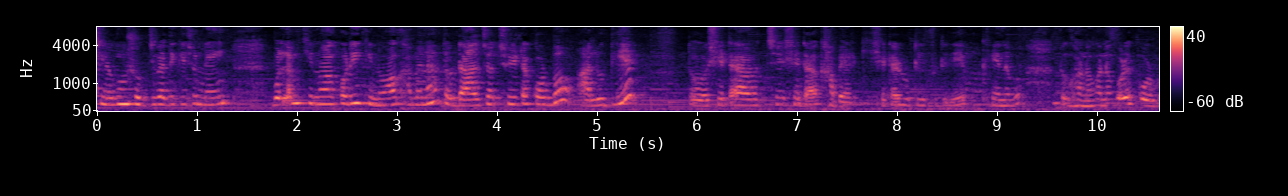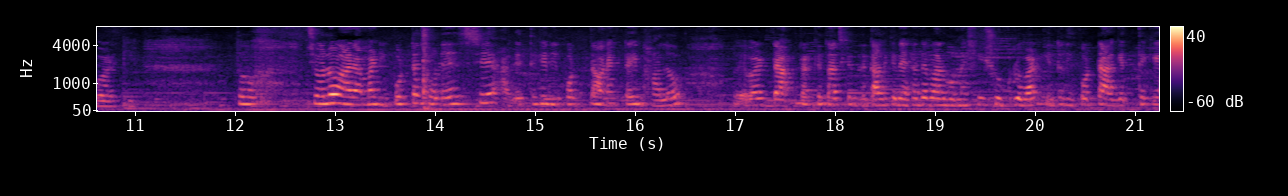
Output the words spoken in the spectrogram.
সেরকম সবজিপাতি কিছু নেই। বললাম, কিনোয়া করি কিনোয়া খাবে না। তো ডাল চচ্চড়িটা করব, আলু দিয়ে তো সেটা হচ্ছে, সেটা খাবে আর কি। সেটা রুটি ফুটি দিয়ে খেয়ে নেব। তো ঘন ঘন করে করব আর কি। তো চলো, আর আমার রিপোর্টটা চলে এসছে। আগের থেকে রিপোর্টটা অনেকটাই ভালো। এবার ডাক্তারকে তো আজকে কালকে দেখাতে পারব না, সেই শুক্রবার, কিন্তু রিপোর্টটা আগের থেকে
